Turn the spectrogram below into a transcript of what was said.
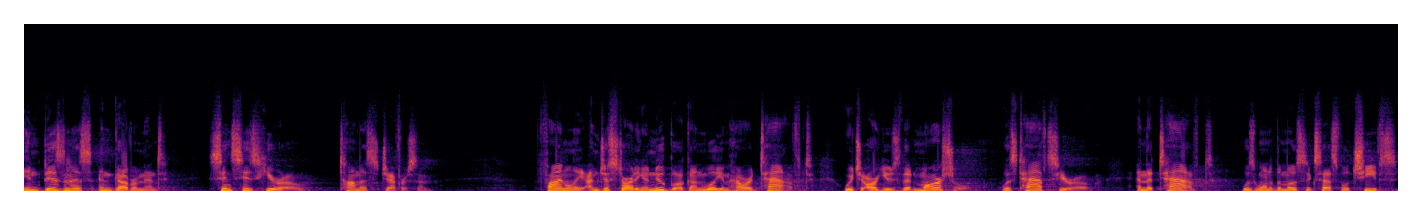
in business and government since his hero, Thomas Jefferson. Finally, I'm just starting a new book on William Howard Taft, which argues that Marshall was Taft's hero and that Taft was one of the most successful chiefs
